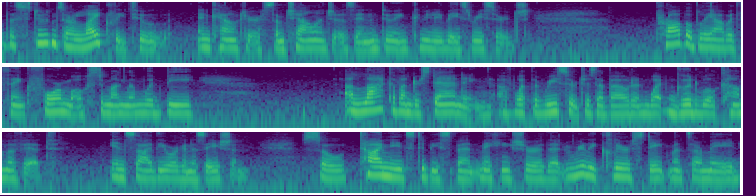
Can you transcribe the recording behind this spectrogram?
the students are likely to encounter some challenges in doing community-based research. Probably, I would think, foremost among them would be a lack of understanding of what the research is about and what good will come of it inside the organization. So time needs to be spent making sure that really clear statements are made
